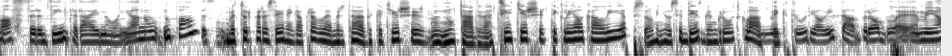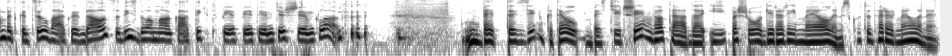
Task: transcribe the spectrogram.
vasara dzintaraino. Ja? Nu, nu, fantastiski. Bet tur parasti vienīgā problēma ir tāda, ka ķirši ir, nu, tādi vecie ķirši ir tik lieli kā liepas, un viņos ir diezgan grūti klāt Nu, tikt. tur jau ir tā problēma, ja? bet, kad cilvēku ir daudz, tad izdomā, kā tikt pie, pie tiem ķiršiem klāt. Bet es zinu, ka tev bez ķiršiem vēl tāda īpaša oga ir arī mellenes. Ko tu dari ar mellenēm?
